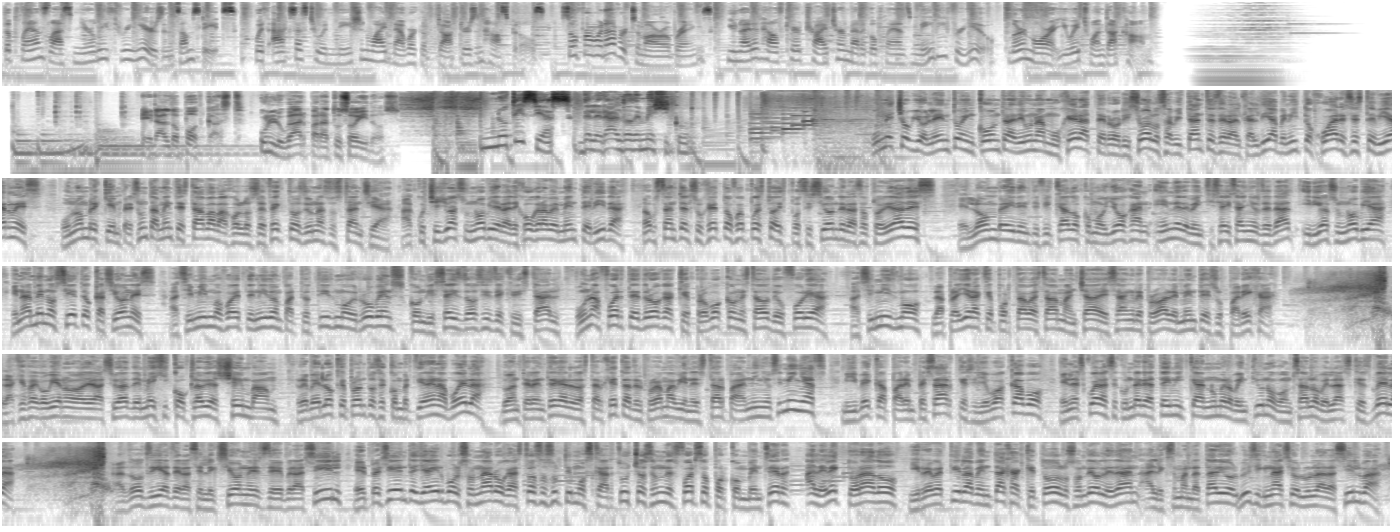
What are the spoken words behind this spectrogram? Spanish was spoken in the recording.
The plans last nearly three years in some states, with access to a nationwide network of doctors and hospitals. So, for whatever tomorrow brings, United Healthcare Tri Term Medical Plans may be for you. Learn more at uh1.com. Heraldo Podcast, un lugar para tus oídos. Noticias del Heraldo de México. Un hecho violento en contra de una mujer aterrorizó a los habitantes de la alcaldía Benito Juárez este viernes. Un hombre quien presuntamente estaba bajo los efectos de una sustancia acuchilló a su novia y la dejó gravemente herida. No obstante, el sujeto fue puesto a disposición de las autoridades. El hombre, identificado como Johan N. de 26 años de edad, hirió a su novia en al menos siete ocasiones. Asimismo, fue detenido en patriotismo y Rubens con 16 dosis de cristal, una fuerte droga que provoca un estado de euforia. Asimismo, la playera que portaba estaba manchada de sangre, probablemente de su pareja. La jefa de gobierno de la Ciudad de México, Claudia Sheinbaum, reveló que pronto se convertirá en abuela durante la entrega de las tarjetas del programa Bienestar para Niños y Niñas, Mi Beca para Empezar, que se llevó a cabo en la Escuela Secundaria Técnica número 21 Gonzalo Velázquez Vela. A dos días de las elecciones de Brasil, el presidente Jair Bolsonaro gastó sus últimos cartuchos en un esfuerzo por convencer al electorado y revertir la ventaja que todos los sondeos le dan al exmandatario Luis Ignacio Lula da Silva.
